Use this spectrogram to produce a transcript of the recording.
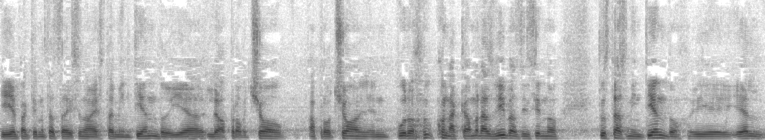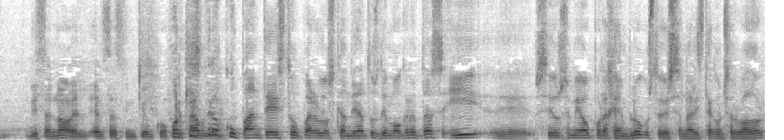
y él prácticamente está diciendo está mintiendo y él lo aprovechó aprovechó en puro con las cámaras vivas diciendo tú estás mintiendo y, y él dice no él, él se sintió ¿Por qué es confortable preocupante esto para los candidatos demócratas y, eh, señor Semeao, por ejemplo, que usted es analista conservador,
